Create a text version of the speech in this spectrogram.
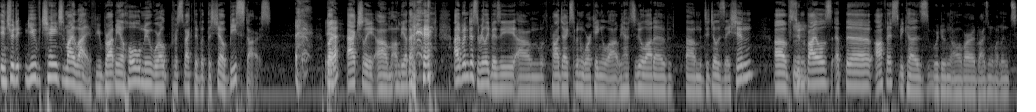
introdu- you've changed my life. You brought me a whole new world perspective with the show Beastars. But yeah. actually, um, on the other hand, I've been just really busy um, with projects. Been working a lot. We have to do a lot of um, digitalization of student Mm. files at the office because we're doing all of our advising appointments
